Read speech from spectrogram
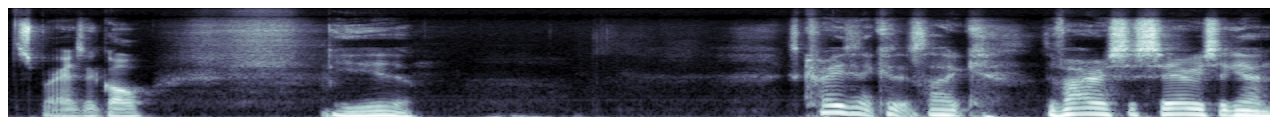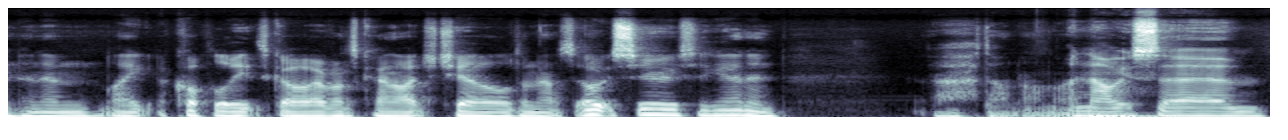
spray as I go. Yeah. It's crazy because it's like the virus is serious again, and then like a couple of weeks ago, everyone's kind of like chilled, and that's oh, it's serious again, and uh, I don't know, man. And now it's um,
